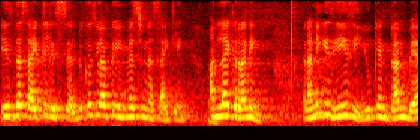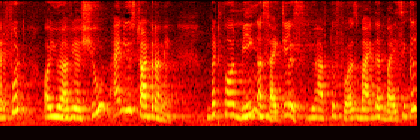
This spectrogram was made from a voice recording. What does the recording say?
is the cycle itself because you have to invest in a cycling. Unlike running, running is easy. You can run barefoot or you have your shoe and you start running. But for being a cyclist, you have to first buy that bicycle,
